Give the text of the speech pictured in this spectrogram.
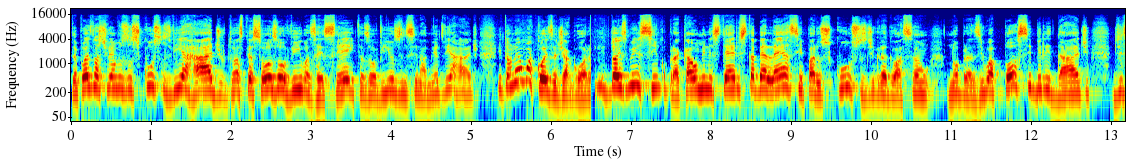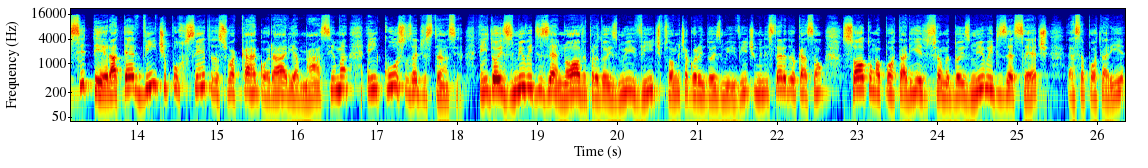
Depois nós tivemos os cursos via rádio, então as pessoas ouviam as receitas, ouviam os ensinamentos via rádio. Então não é uma coisa de agora. Em 2005 para cá, o Ministério estabelece para os cursos de graduação no Brasil a possibilidade de se ter até 20% da sua carga horária máxima em cursos à distância. Em 2019 para 2020, principalmente agora em 2020, o Ministério da Educação solta uma portaria, se chama 2017, essa portaria,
